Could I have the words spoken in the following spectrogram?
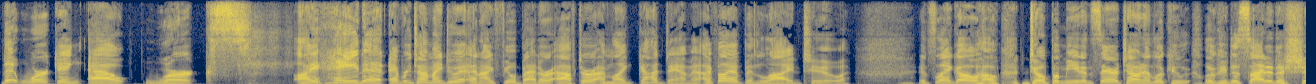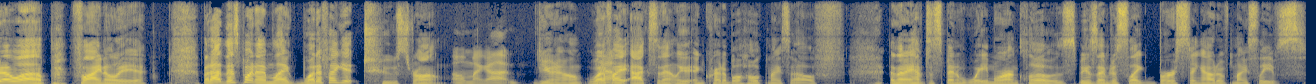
that working out works. I hate it. Every time I do it and I feel better after, I'm like, God damn it. I feel like I've been lied to. It's like, oh, oh, dopamine and serotonin. Look who look who decided to show up finally. But at this point I'm like, what if I get too strong? Oh my God. Do you know? What if I accidentally incredible Hulk myself? And then I have to spend way more on clothes because I'm just like bursting out of my sleeves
